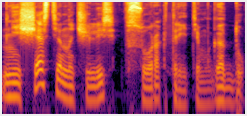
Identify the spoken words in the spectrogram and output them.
Несчастья начались в 43 году.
